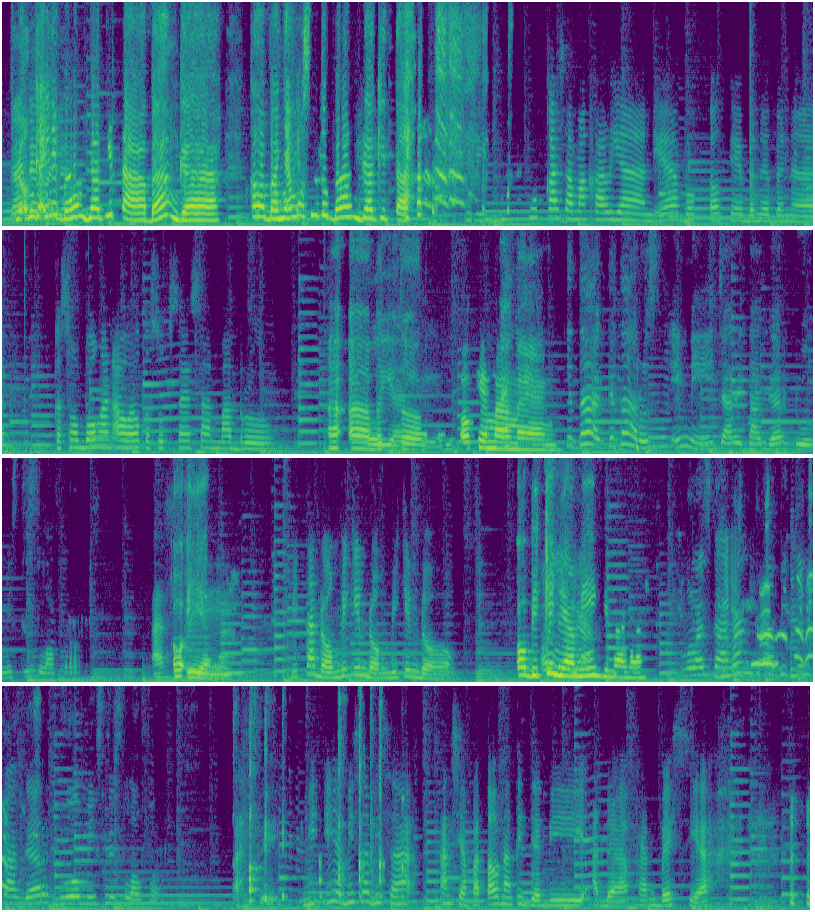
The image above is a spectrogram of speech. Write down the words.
Ya ada, enggak ini bangga kita, bangga. Kalau banyak musuh tuh bangga kita. Suka sama kalian ya oke bener-bener kesombongan awal kesuksesan ma bro Heeh, Oh, iya betul. sih. Oke, Mameng. Kita kita harus ini cari tagar duo mistis lover. Asik. Oh, iya. bisa dong bikin dong bikin dong Oh, bikin iya, ya, iya. Mi, gimana? Mulai sekarang kita bikin tagar duo mistis lover. Asik. Bi- iya bisa bisa kan siapa tahu nanti jadi ada fanbase ya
